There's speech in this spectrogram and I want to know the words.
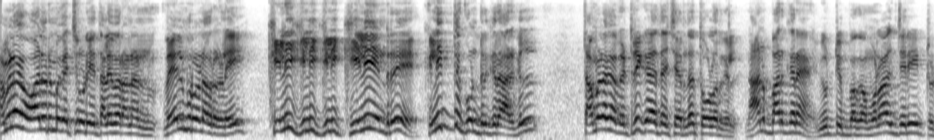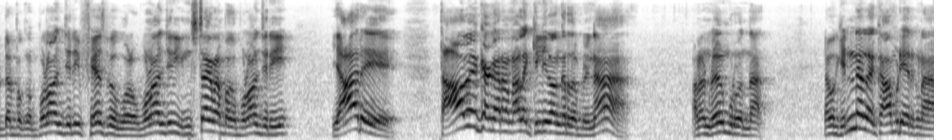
தமிழக வாழ்வுரிமை கட்சியினுடைய தலைவரான வேல்முருகன் அவர்களை கிளி கிளி கிளி கிளி என்று கிழித்துக் கொண்டிருக்கிறார்கள் தமிழக வெற்றி கழகத்தைச் சேர்ந்த தோழர்கள். நான் பார்க்குறேன். யூடியூப் பக்கம் போனாலும் சரி ட்விட்டர் பக்கம் போனாலும் சரி ஃபேஸ்புக் பக்கம் போனாலும் சரி இன்ஸ்டாகிராம் பக்கம் போனாலும் சரி யார் தாவேக்காரனால கிளி வாங்குறது அப்படின்னா அண்ணன் வேல்முருகன் தான். நமக்கு என்ன காமெடியாக இருக்குன்னா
